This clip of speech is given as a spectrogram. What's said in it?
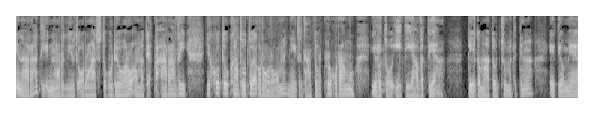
Inā rā, te Inārangi o te Oro Atu Toko Reo Aro a Mate Aka Aravi i a koutou kātou toi akarongaronga mai nei i tō tātou prokorāmu i roto i Te Awatea. Tē tō mātou tūmatatanga e te o mea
